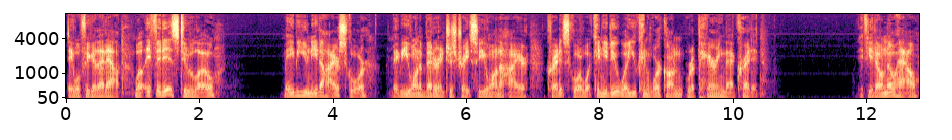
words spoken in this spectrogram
they will figure that out. Well, if it is too low, maybe you need a higher score. Maybe you want a better interest rate, so you want a higher credit score. What can you do? Well, you can work on repairing that credit. If you don't know how,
